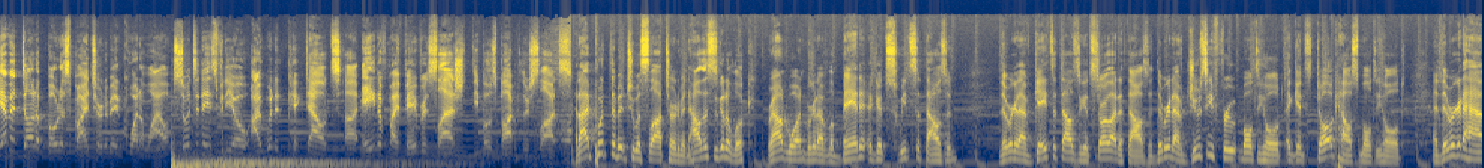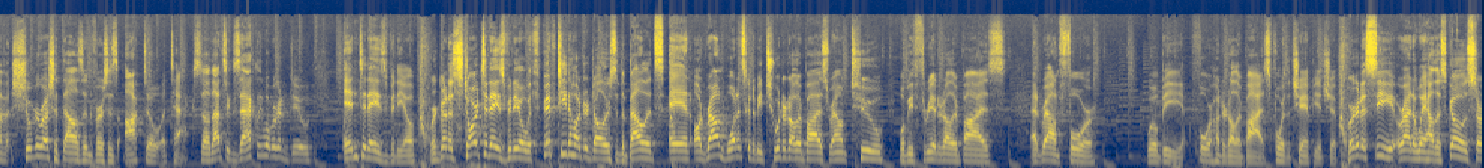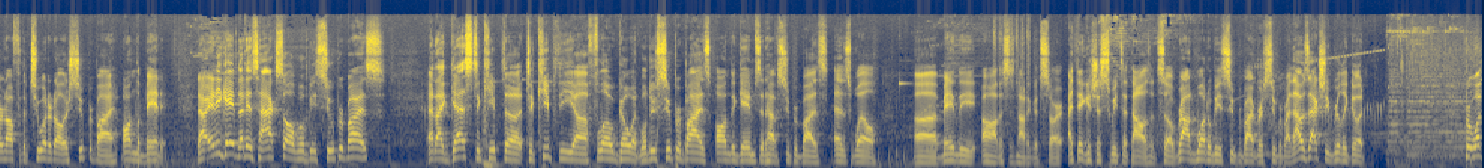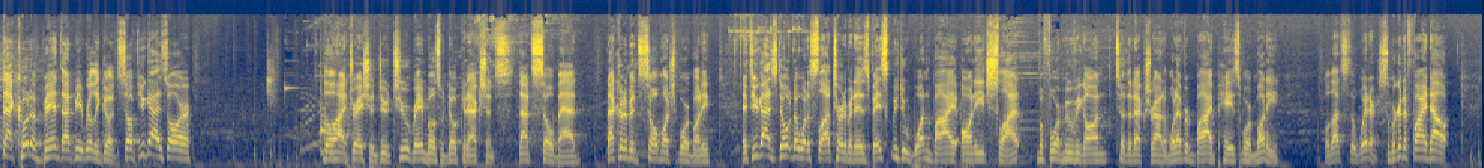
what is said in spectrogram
We haven't done a bonus buy tournament in quite a while, so in today's video, I went and picked out uh, eight of my favorite slash the most popular slots. And I put them into a slot tournament. How this is going to look, round one, we're going to have LeBandit against Sweets 1000. Then we're going to have Gates 1000 against Starlight 1000. Then we're going to have Juicy Fruit multi-hold against Doghouse multi-hold. And then we're going to have Sugar Rush 1000 versus Octo Attack. So that's exactly what we're going to do in today's video. We're going to start today's video with $1,500 in the balance. And on round one, it's going to be $200 buys. Round two will be $300 buys. At round four will be $400 buys for the championship. We're going to see right away how this goes, starting off with a $200 super buy on the Bandit. Now, any game that is Hacksaw will be super buys. And I guess to keep the to keep the uh, flow going, we'll do super buys on the games that have super buys as well. Uh, mainly, oh, this is not a good start. I think it's just sweets a thousand. So round one will be a super buy versus super buy. That was actually really good. For what that could have been, that'd be really good. So if you guys are low hydration, dude, two rainbows with no connections. That's so bad. That could have been so much more, buddy. If you guys don't know what a slot tournament is, basically do one buy on each slot before moving on to the next round. And whatever buy pays more money, well, that's the winner. So we're going to find out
